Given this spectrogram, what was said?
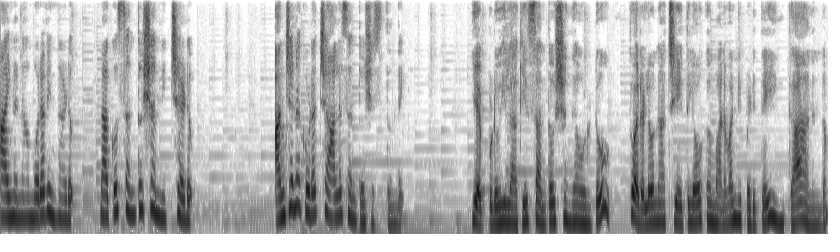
ఆయన నా మొర విన్నాడు. నాకు సంతోషాన్నిచ్చాడు. అంజన కూడా చాలా సంతోషిస్తుంది. ఎప్పుడూ ఇలాగే సంతోషంగా ఉంటూ త్వరలో నా చేతిలో ఒక మనవణ్ణి పెడితే ఇంకా ఆనందం.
